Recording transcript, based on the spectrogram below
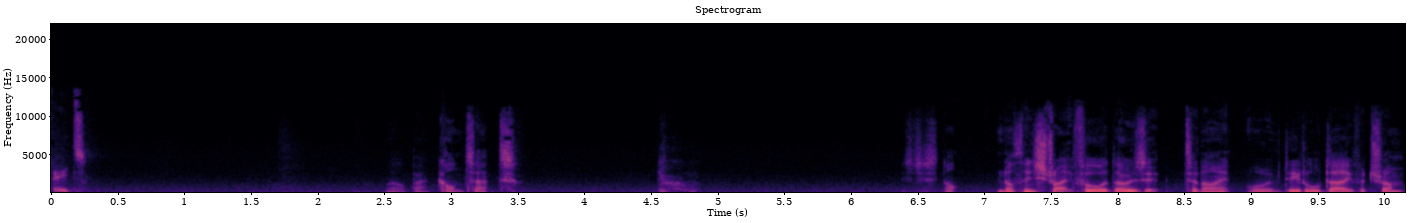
Eight. well, bad contact. It's just not nothing straightforward, though, is it tonight, or indeed all day for Trump?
